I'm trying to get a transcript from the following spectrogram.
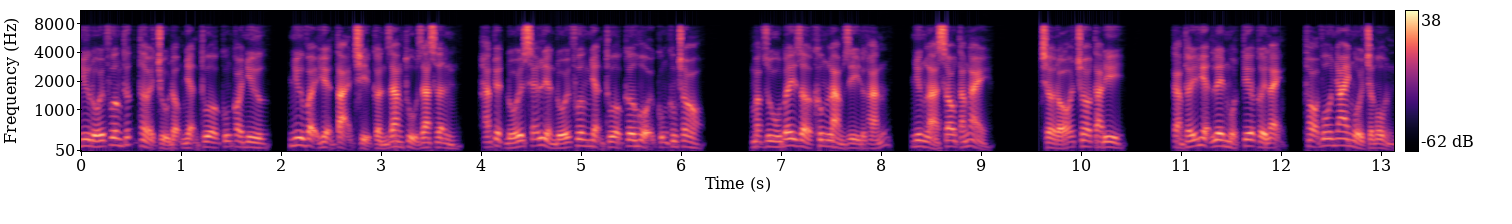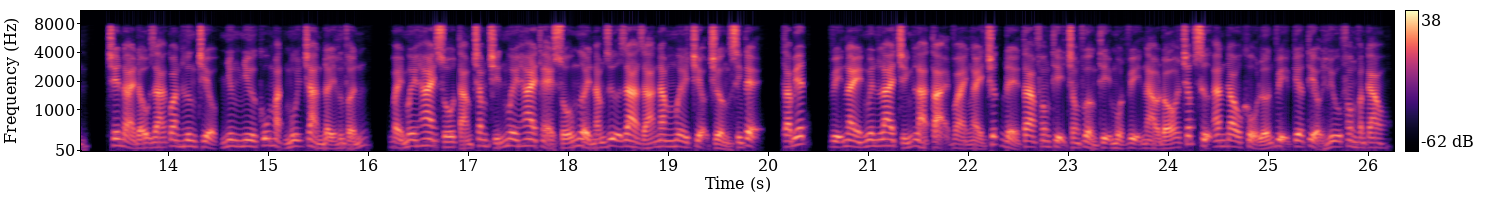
như đối phương thức thời chủ động nhận thua cũng coi như như vậy hiện tại chỉ cần giang thủ ra sân, hắn tuyệt đối sẽ liền đối phương nhận thua cơ hội cũng không cho. Mặc dù bây giờ không làm gì được hắn, nhưng là sau tháng ngày, chờ đó cho ta đi cảm thấy hiện lên một tia cười lạnh, thọ vô nhai ngồi trầm ổn, trên đài đấu giá quan hương triệu nhưng như cũ mặt mũi tràn đầy hưng phấn 72 số 892 thẻ số người nắm giữ ra giá 50 triệu trường sinh tệ. Ta biết, vị này nguyên lai chính là tại vài ngày trước để ta phong thị trong phường thị một vị nào đó chấp sự ăn đau khổ lớn vị kia tiểu hưu phong văn cao.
